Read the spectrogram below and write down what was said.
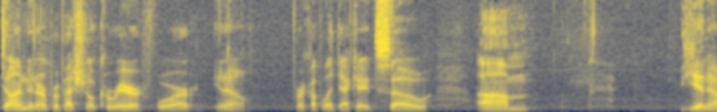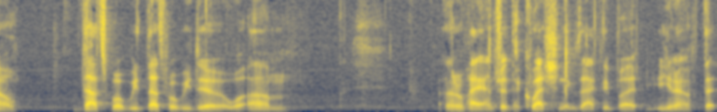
done in our professional career for you know for a couple of decades. So, um, you know, that's what we that's what we do. Um, I don't know if I answered the question exactly, but you know that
